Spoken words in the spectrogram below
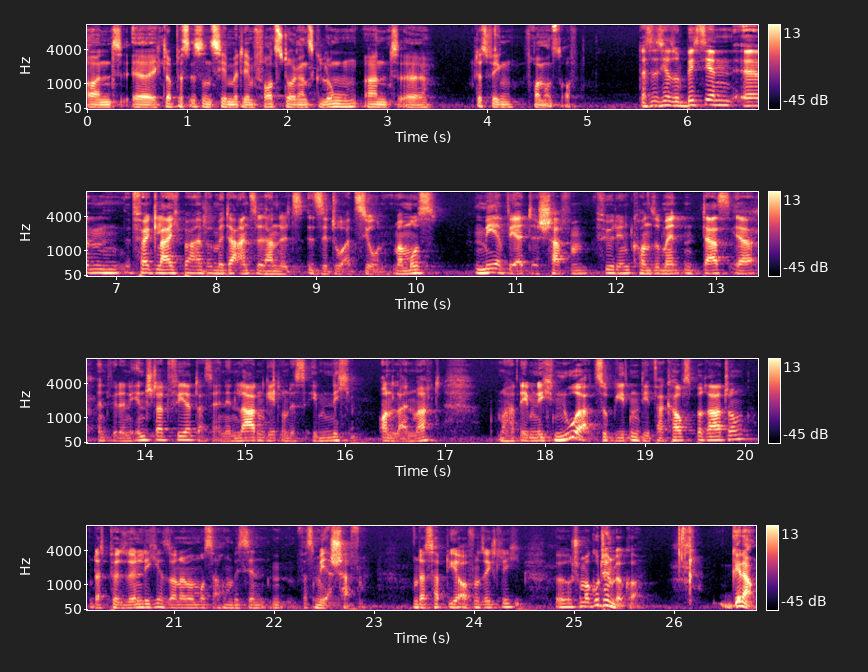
Und äh, ich glaube, das ist uns hier mit dem Ford Store ganz gelungen und äh, deswegen freuen wir uns drauf. Das ist ja so ein bisschen ähm, vergleichbar einfach mit der Einzelhandelssituation. Man muss Mehrwerte schaffen für den Konsumenten, dass er entweder in die Innenstadt fährt, dass er in den Laden geht und es eben nicht online macht. Man hat eben nicht nur zu bieten die Verkaufsberatung und das Persönliche, sondern man muss auch ein bisschen was mehr schaffen. Und das habt ihr offensichtlich äh, schon mal gut hinbekommen. Genau,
